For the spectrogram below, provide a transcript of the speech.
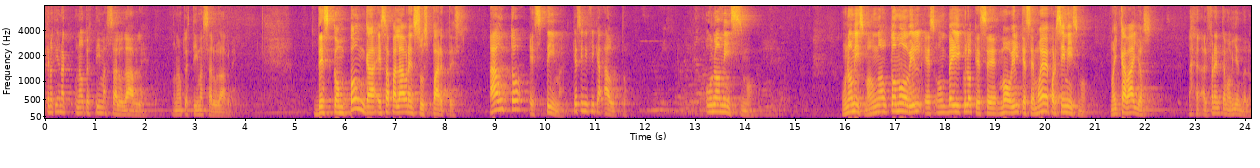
que no tiene una, autoestima saludable, una autoestima saludable. Descomponga esa palabra en sus partes. Autoestima. ¿Qué significa auto? Uno mismo. Uno mismo. Un automóvil es un vehículo que se móvil que se mueve por sí mismo. No hay caballos al frente moviéndolo.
